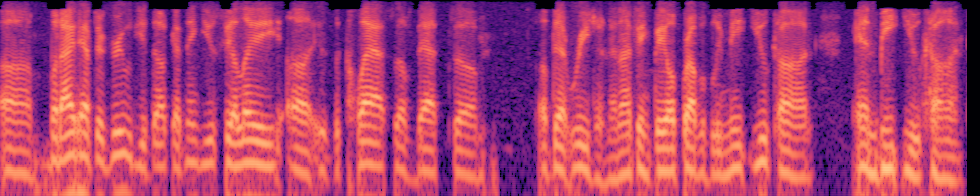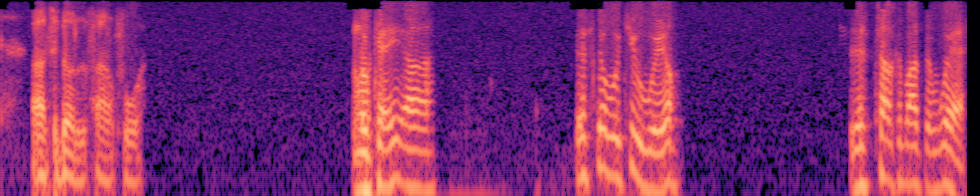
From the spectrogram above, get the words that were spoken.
Um, but I'd have to agree with you, Duck. I think UCLA uh, is the class of that um, of that region, and I think they'll probably meet UConn and beat UConn uh, to go to the Final Four. Okay, uh, let's go with you, Will. Let's talk about the West.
